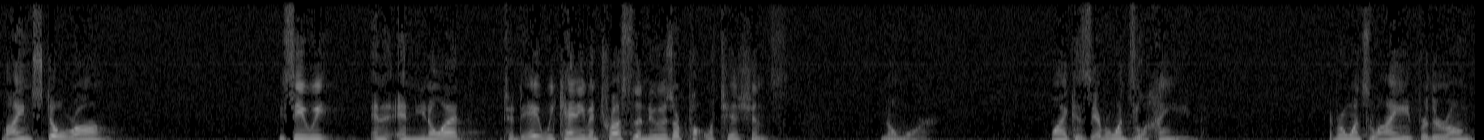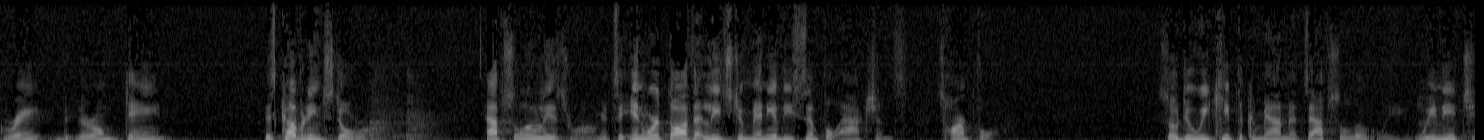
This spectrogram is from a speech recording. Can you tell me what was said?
Lying still wrong. You see, we And, and you know what? Today we can't even trust the news or politicians no more. Why? Because everyone's lying. Everyone's lying for their own great, their own gain. Is coveting still wrong? Absolutely, it's wrong. It's the inward thought that leads to many of these sinful actions. It's harmful. So, do we keep the commandments? Absolutely. We need to.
